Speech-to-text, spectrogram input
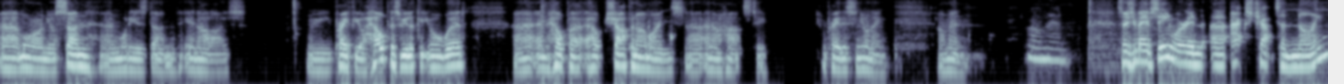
uh, more on your Son and what he has done in our lives. We pray for your help as we look at your word uh, and help, uh, help sharpen our minds uh, and our hearts too. We pray this in your name. Amen. Amen. So, as you may have seen, we're in uh, Acts chapter 9.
